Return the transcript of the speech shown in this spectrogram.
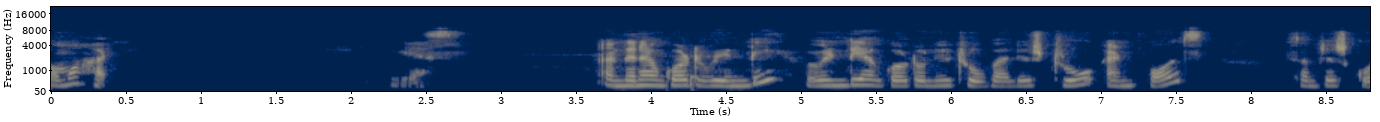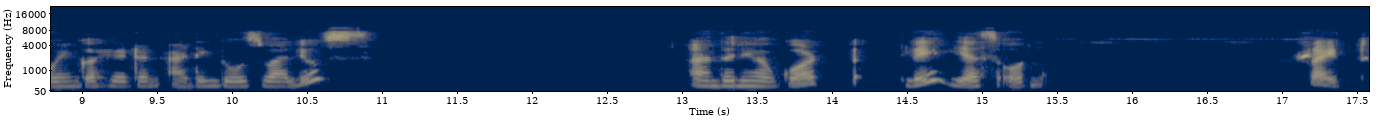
comma high. Yes. And then I've got windy. Windy I've got only true values true and false. So I'm just going ahead and adding those values. And then you have got play yes or no. Right.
